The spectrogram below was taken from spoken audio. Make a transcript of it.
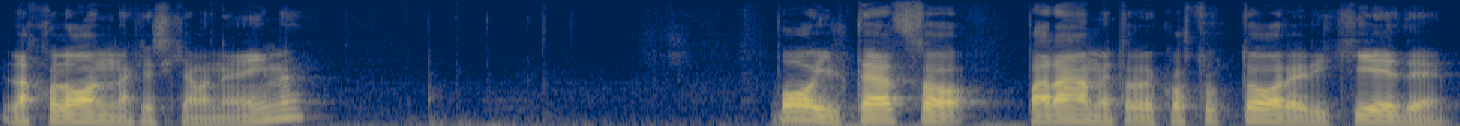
la colonna che si chiama name, poi il terzo parametro del costruttore richiede,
